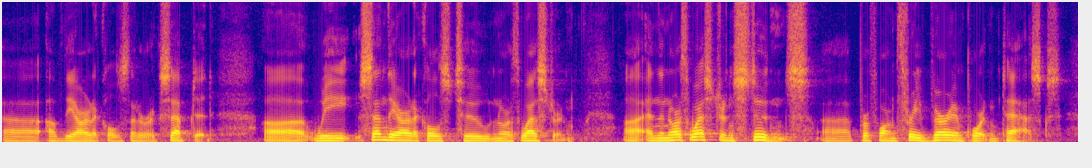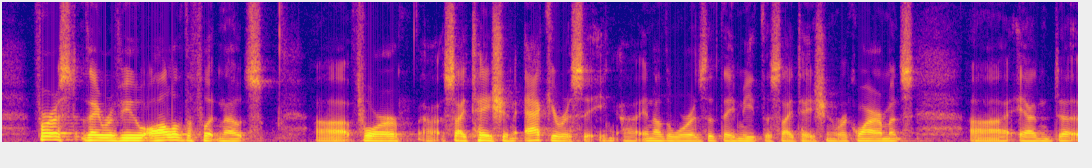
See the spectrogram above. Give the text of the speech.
uh, of the articles that are accepted, we send the articles to Northwestern. and the Northwestern students perform three very important tasks. First, they review all of the footnotes uh, for uh, citation accuracy, uh, in other words, that they meet the citation requirements uh, and uh,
